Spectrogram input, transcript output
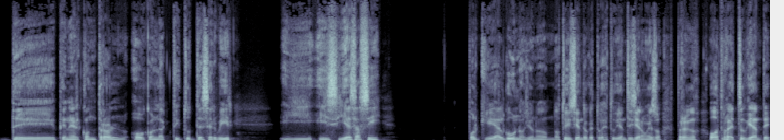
de tener control o con la actitud de servir? Y, y si es así, ¿Por qué algunos, yo no, no estoy diciendo que tus estudiantes hicieron eso, pero otros estudiantes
